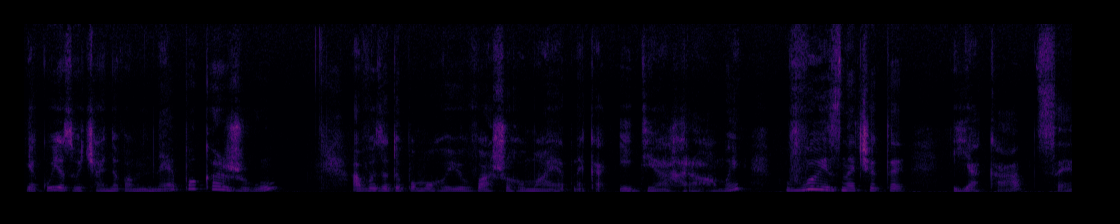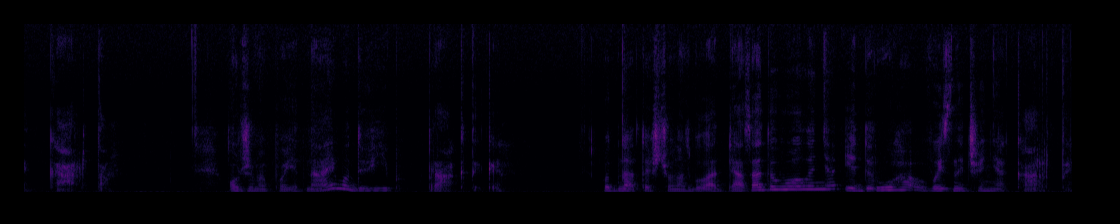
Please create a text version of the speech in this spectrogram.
яку я, звичайно, вам не покажу. А ви за допомогою вашого маятника і діаграми визначите, яка це карта. Отже, ми поєднаємо дві практики. Одна те, що у нас була для задоволення, і друга визначення карти.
